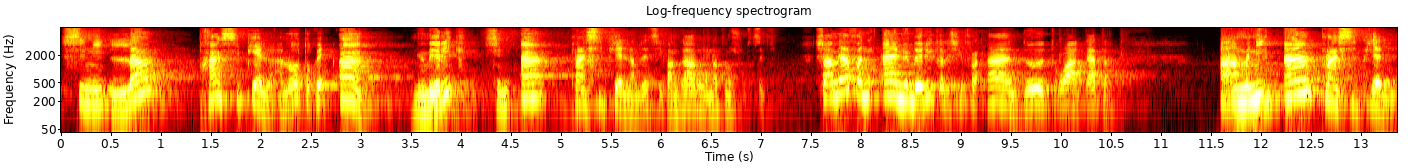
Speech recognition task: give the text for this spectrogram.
sy ny la principielle. Aleo ataoko hoe un numérique sy ny un principielle amin'izay tsy hifangaro ao anatin'ny sofitsika. Samy hafa ny un numérique, ilay chiffre un, deux, trois, quatre, amin'ny un principielle.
